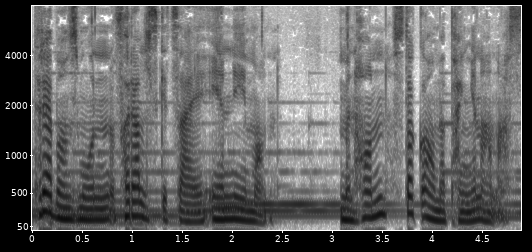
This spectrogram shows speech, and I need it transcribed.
Trebarnsmoren forelsket seg i en ny mann, men han stakk av med pengene hennes.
